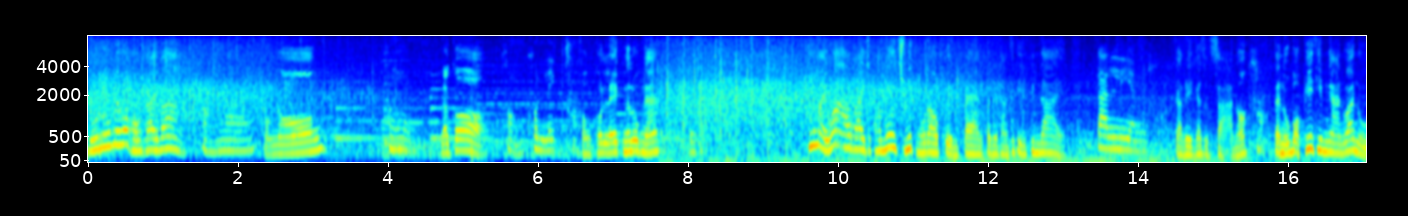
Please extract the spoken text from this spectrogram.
หนูรู้ไหมว่าของใครบ้าง ของน้องของน้อง ของหนูแล้วก็ของคนเล็กค่ะ ของคนเล็กนะลูกนะพี่ใหม่ว่าอะไรจะทำให้ชีวิตของเราเปลี่ยนแปลงไปในทางที่ดีขึ้นได้ การเรียนนะคะการเรียนการศึกษาเนาะค่ะ แต่หนูบอกพี่ทีมงานว่าหนู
